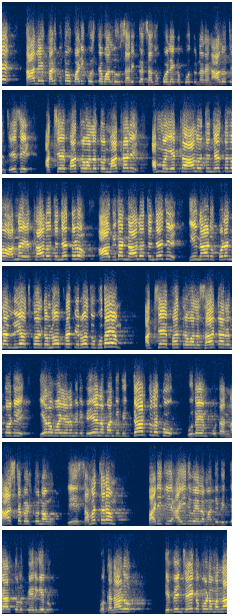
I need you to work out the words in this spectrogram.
కాలే కడుపుతో బడికి వస్తే వాళ్ళు సరిగ్గా చదువుకోలేకపోతున్నారని ఆలోచన చేసి అక్షయ పాత్ర వాళ్ళతో మాట్లాడి అమ్మ ఎట్లా ఆలోచన చేస్తుందో అన్న ఎట్లా ఆలోచన చేస్తాడో ఆ విధంగా ఆలోచన చేసి ఈనాడు కొడంగల్ నియోజకవర్గంలో ప్రతిరోజు ఉదయం అక్షయ పాత్ర వాళ్ళ సహకారంతో ఇరవై ఎనిమిది వేల మంది విద్యార్థులకు ఉదయం పూట నాష్ట పెడుతున్నాము. ఈ సంవత్సరం బడికి ఐదు వేల మంది విద్యార్థులు పెరిగిండ్రు. ఒకనాడు టిఫిన్ చేయకపోవడం వల్ల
